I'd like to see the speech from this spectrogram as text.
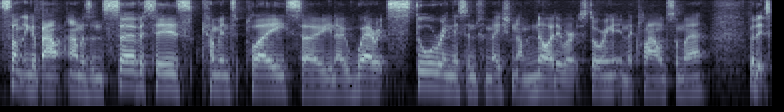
something about Amazon services come into play. So, you know, where it's storing this information, I have no idea where it's storing it in the cloud somewhere, but it's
